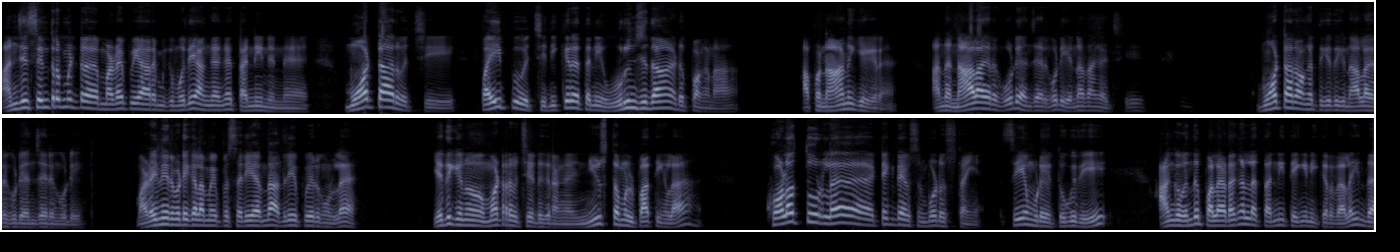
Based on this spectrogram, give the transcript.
அஞ்சு சென்டிமீட்டர் மழை பெய்ய ஆரம்பிக்கும் போதே அங்கங்கே தண்ணி நின்று மோட்டார் வச்சு பைப்பு வச்சு நிற்கிற தண்ணியை உறிஞ்சு தான் எடுப்பாங்கண்ணா. அப்போ நானும் கேட்குறேன் அந்த நாலாயிரம் கோடி அஞ்சாயிரம் கோடி என்னதாங்க ஆச்சு? மோட்டார் வாங்குறதுக்கு எதுக்கு நாலாயிரம் கோடி அஞ்சாயிரம் கோடி? மழைநீர் வடிகால் அமைப்பு சரியாக இருந்தால் அதுலேயே போயிருக்கும்ல. எதுக்கு இன்னும் மோட்டரை வச்சு எடுக்கிறாங்க? நியூஸ் தமிழ் பார்த்தீங்களா? கொளத்தூரில் டெக் டைவர்ஷன் போர்டு வச்சுட்டாங்க. சிஎம் உடைய தொகுதி. அங்கே வந்து பல இடங்களில் தண்ணி தேங்கி நிற்கிறதால இந்த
